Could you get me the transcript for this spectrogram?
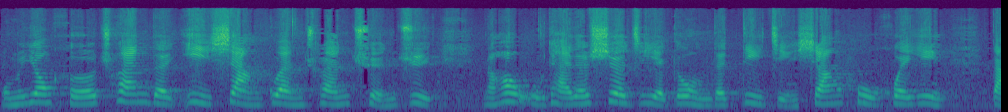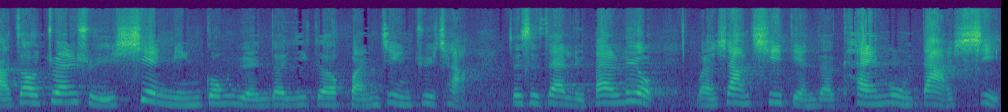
我们用河川的意象贯穿全剧，然后舞台的设计也跟我们的地景相互辉映，打造专属于县民公园的一个环境剧场。这是在礼拜六晚上七点的开幕大戏。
